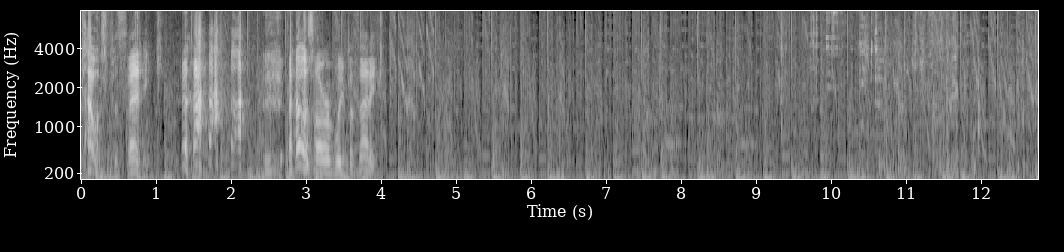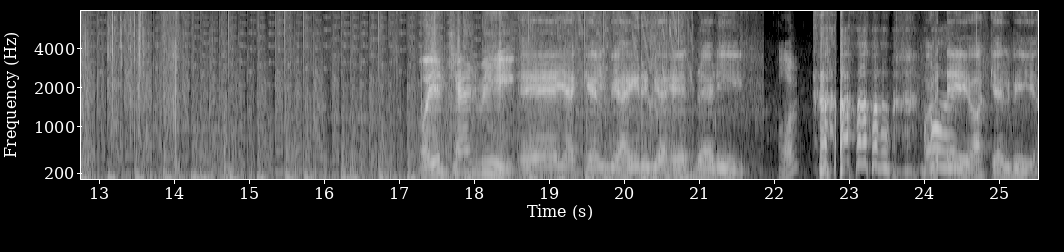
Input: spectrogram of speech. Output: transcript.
That was pathetic. that was horribly pathetic. Oh, you can be. Hey, yeah, Kelby, I read your head ready. Hello? Buddy, oh, Kelby,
